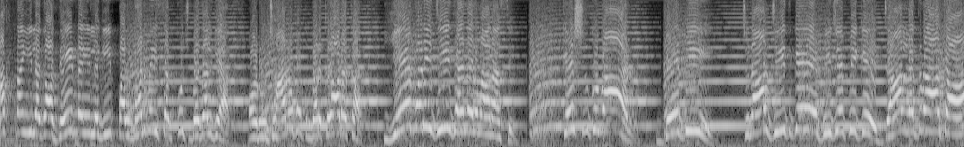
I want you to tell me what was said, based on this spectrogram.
वक्त नहीं लगा देर नहीं लगी पल भर में ही सब कुछ बदल गया और रुझानों को बरकरार रखा। ये बड़ी जीत है नरवाना से। कृष्ण कुमार बेबी चुनाव जीत गए हैं बीजेपी के जहाँ लग रहा था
